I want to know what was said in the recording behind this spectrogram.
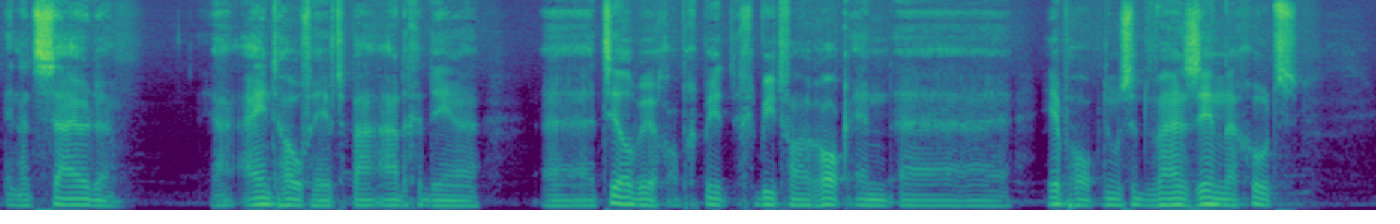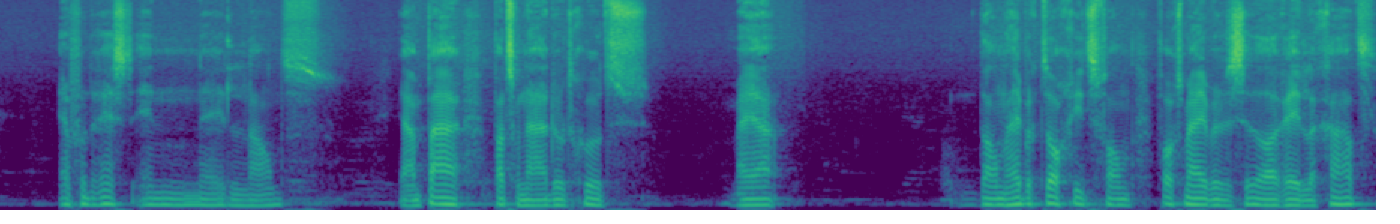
in het zuiden. Ja, Eindhoven heeft een paar aardige dingen. Eh, Tilburg op het gebied, gebied van rock en eh, hip-hop doen ze het waanzinnig goed. En voor de rest in Nederland. Ja, een paar. Patronaat doet goed. Maar ja, dan heb ik toch iets van. Volgens mij hebben ze wel redelijk gehad.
